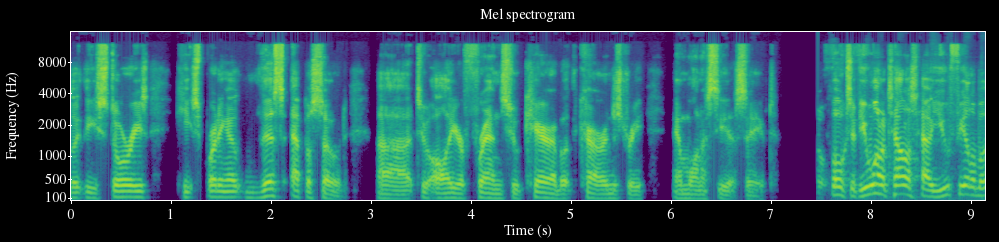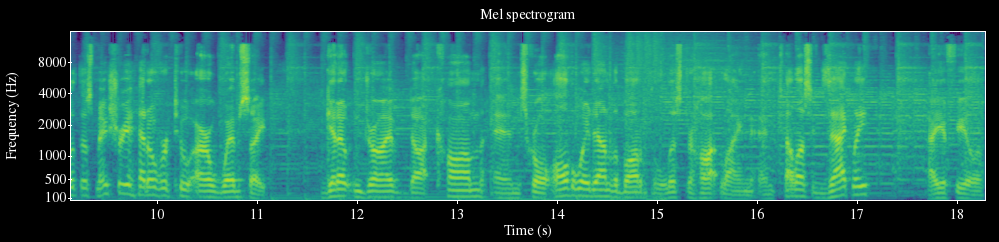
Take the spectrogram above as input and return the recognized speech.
the, these stories. Keep spreading out this episode uh, to all your friends who care about the car industry and want to see it saved. Folks, if you want to tell us how you feel about this, make sure you head over to our website, getoutanddrive.com, and scroll all the way down to the bottom to the listener hotline and tell us exactly how you feel.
